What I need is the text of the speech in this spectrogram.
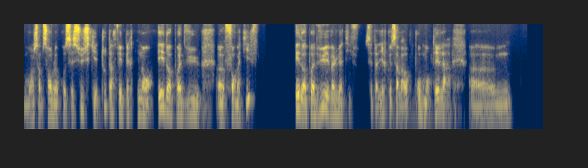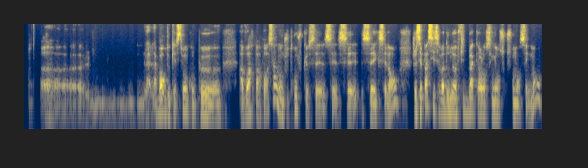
moi, ça me semble un processus qui est tout à fait pertinent et d'un point de vue euh, formatif et d'un point de vue évaluatif. C'est-à-dire que ça va augmenter la, euh, euh, la, banque de questions qu'on peut euh, avoir par rapport à ça. Donc, je trouve que c'est excellent. Je ne sais pas si ça va donner un feedback à l'enseignant sur son enseignement.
